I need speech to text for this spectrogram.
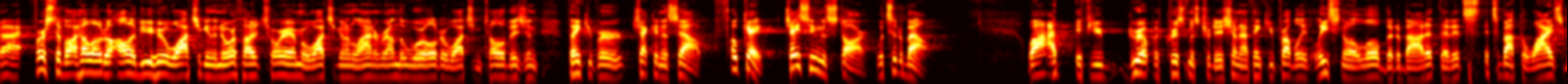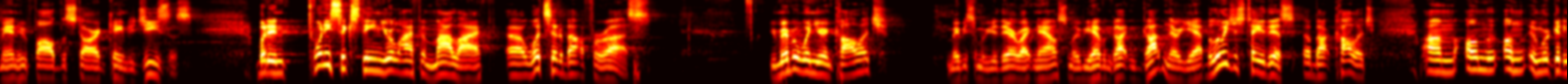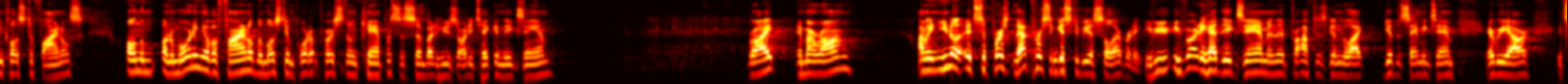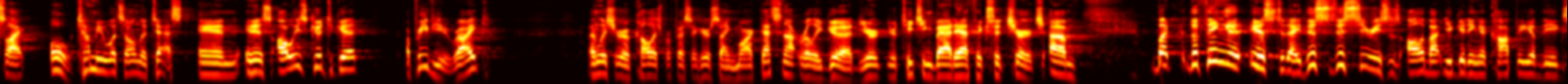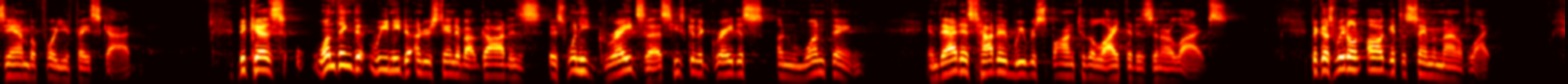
Uh, first of all, hello to all of you who are watching in the North Auditorium or watching online around the world or watching television. Thank you for checking us out. Okay, Chasing the Star, what's it about? Well, I, if you grew up with Christmas tradition, I think you probably at least know a little bit about it, that it's, it's about the wise men who followed the star and came to Jesus. But in 2016, your life and my life, uh, what's it about for us? You remember when you're in college? Maybe some of you are there right now. Some of you haven't gotten, gotten there yet. But let me just tell you this about college. Um, on the, on, and we're getting close to finals. On the, on the morning of a final, the most important person on campus is somebody who's already taken the exam. right? Am I wrong? I mean, you know, it's a person, that person gets to be a celebrity. If you, have already had the exam and the prof is going to like give the same exam every hour, it's like, oh, tell me what's on the test. And it's always good to get a preview, right? Unless you're a college professor here saying, Mark, that's not really good. You're, you're teaching bad ethics at church. Um, but the thing is today, this, this series is all about you getting a copy of the exam before you face God. Because one thing that we need to understand about God is, is when He grades us, He's going to grade us on one thing, and that is how did we respond to the light that is in our lives? Because we don't all get the same amount of light.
